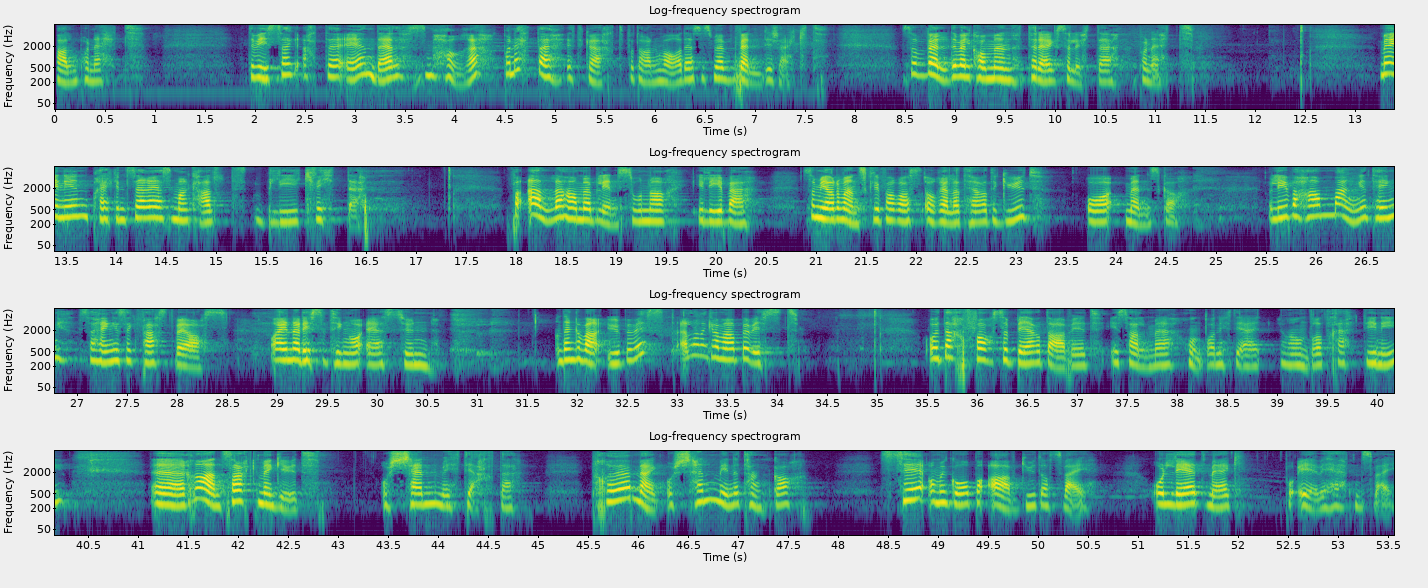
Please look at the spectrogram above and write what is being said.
talen på nett. Det viser seg at det er en del som hører på nettet etter hvert på talen vår. Det syns vi er veldig kjekt. Så veldig velkommen til deg som lytter på nett. Vi er inne i en prekenserie som vi har kalt 'Bli kvitt det'. For alle har vi blindsoner i livet som gjør det vanskelig for oss å relatere til Gud og mennesker. Og Livet har mange ting som henger seg fast ved oss, og en av disse tingene er synd. Og Den kan være ubevisst, eller den kan være bevisst. Og Derfor så ber David i Salme 191, 139.: eh, Ransak meg, Gud, og kjenn mitt hjerte. Prøv meg og kjenn mine tanker. Se om jeg går på avguders vei, og led meg på evighetens vei.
